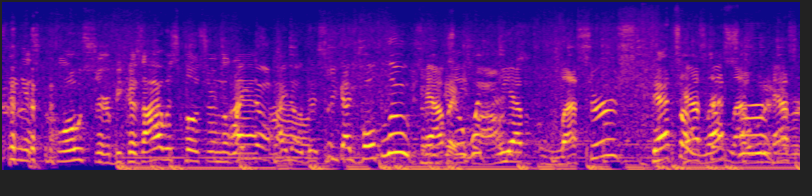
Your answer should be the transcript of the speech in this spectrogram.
thing as closer because I was closer in the I last know, I know. round. This, so you guys both lose. We have, So a- what- we have lessers. That's a pastel lesser. lesser, pastel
